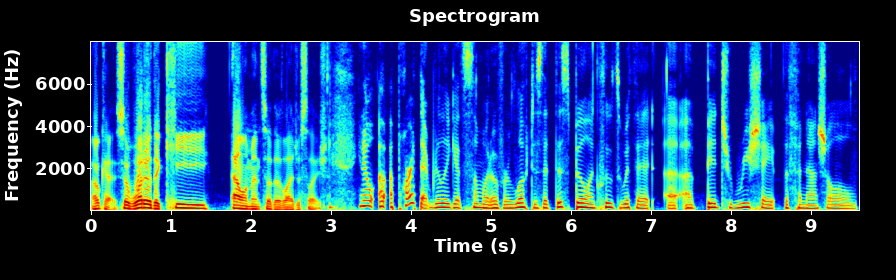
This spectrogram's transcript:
Okay, so what are the key elements of the legislation? You know, a, a part that really gets somewhat overlooked is that this bill includes with it a, a bid to reshape the financial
